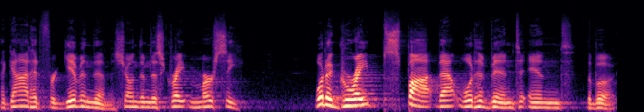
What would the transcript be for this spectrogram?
that God had forgiven them, and shown them this great mercy. What a great spot that would have been to end the book.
